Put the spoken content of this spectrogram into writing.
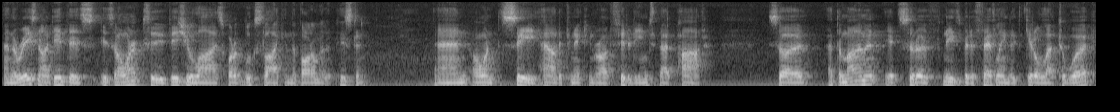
And the reason I did this is I wanted to visualize what it looks like in the bottom of the piston. And I wanted to see how the connecting rod fitted into that part. So at the moment it sort of needs a bit of fettling to get all that to work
